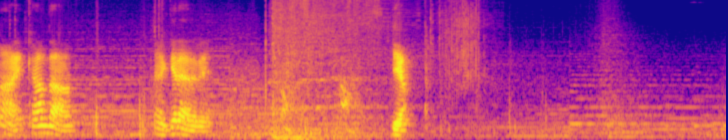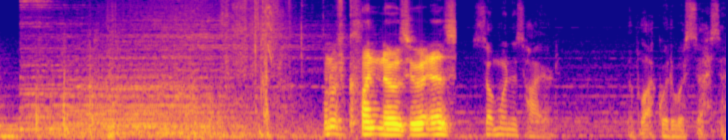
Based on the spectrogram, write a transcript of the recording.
Alright, calm down. Yeah, get out of here. Yeah. Wonder if Clint knows who it is. Someone is hired. The Black Widow assassin.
